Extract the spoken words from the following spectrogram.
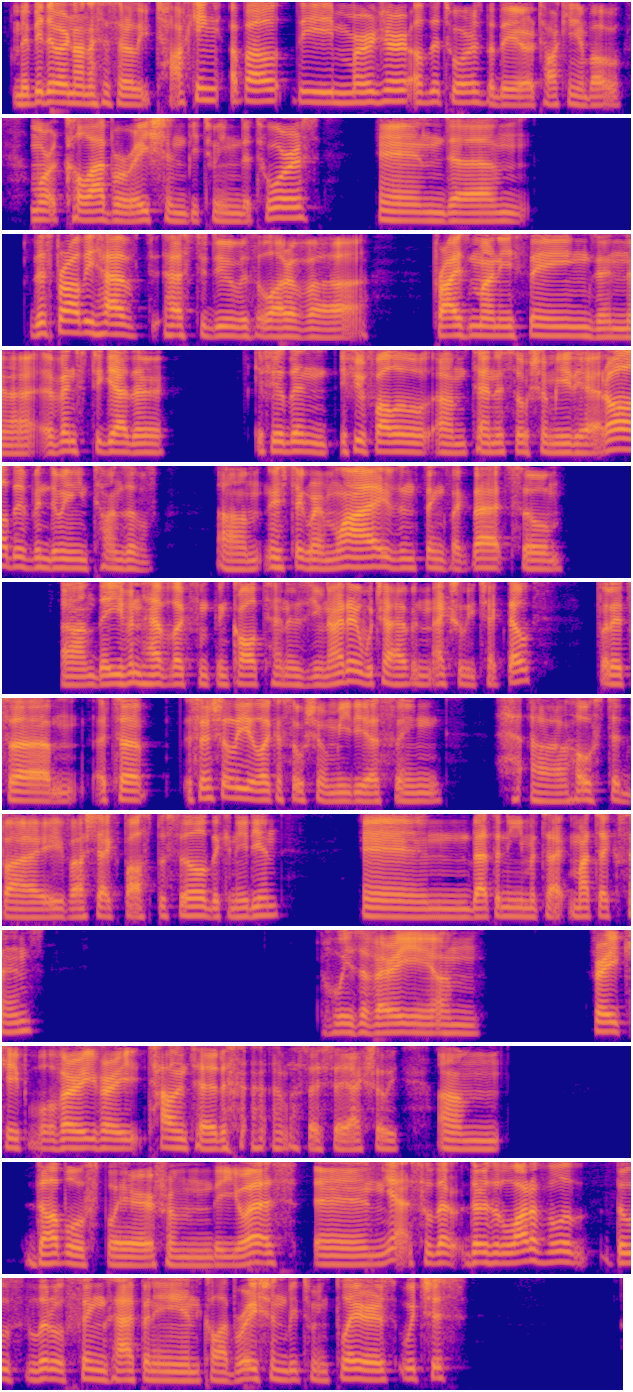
maybe they were not necessarily talking about the merger of the tours, but they are talking about more collaboration between the tours. And um, this probably have has to do with a lot of uh, prize money things and uh, events together. If you've been if you follow um, tennis social media at all, they've been doing tons of um, Instagram lives and things like that. So um, they even have like something called Tennis United, which I haven't actually checked out, but it's a um, it's a essentially like a social media thing uh, hosted by Vasek Pospisil, the Canadian, and Bethany Mattek-Sands, who is a very um very capable, very very talented, must I say actually, um, doubles player from the US. And yeah, so there, there's a lot of those little things happening in collaboration between players, which is,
